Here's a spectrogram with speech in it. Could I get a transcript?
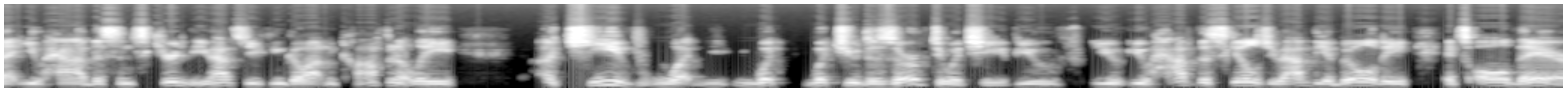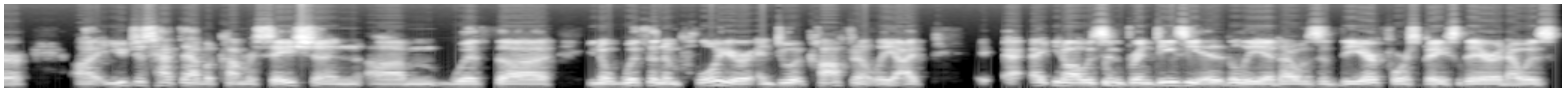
that you have this insecurity that you have so you can go out and confidently achieve what what what you deserve to achieve. You've you you have the skills you have the ability. It's all there uh, you just have to have a conversation um, with uh, you know with an employer and do it confidently. I, I, you know, I was in Brindisi, Italy, and I was at the Air Force Base there, and I was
